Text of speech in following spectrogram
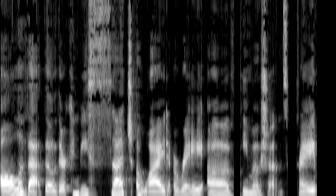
all of that, though, there can be such a wide array of emotions, right?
